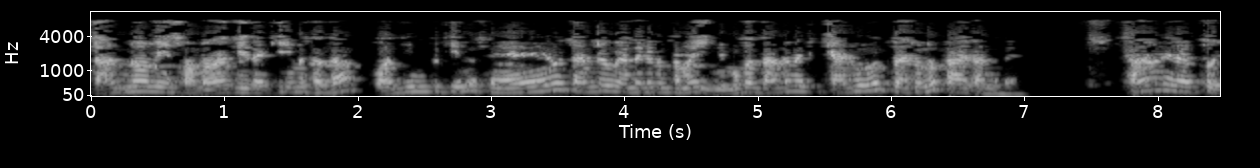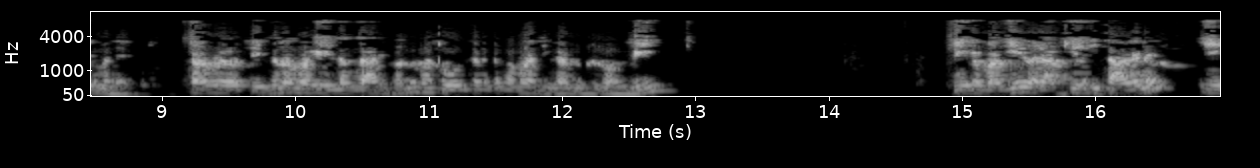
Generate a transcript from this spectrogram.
දන්නවා මේ සමාධිය රැකීම සඳහා වඳින්න තියෙන සෑම තැනම වැඳගෙන තමයි ඉන්නේ. මොකද දන්න මේක කැඩුනොත් වැටුනොත් ආය ගන්න බෑ. සාමාන්‍ය නැත්තෝ එහෙම නැහැ. සාමාන්‍ය තේනවා මගේ ඊළඟාරි කරන මට ඕන කෙනක සමාධිය ගන්න පුළුවන් වෙයි. මේක මගේ වැඩක් කියලා හිතාගෙන ඒ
